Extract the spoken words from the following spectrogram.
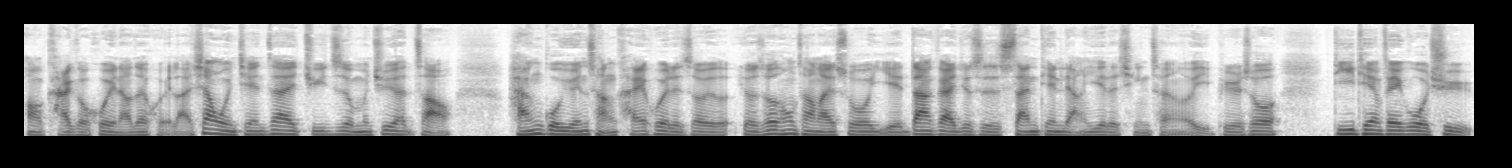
哦开个会，然后再回来。像我以前在橘子，我们去找韩国原厂开会的时候，有有时候通常来说也大概就是三天两夜的行程而已。比如说第一天飞过去，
